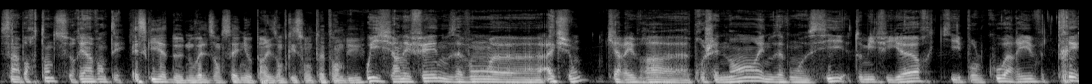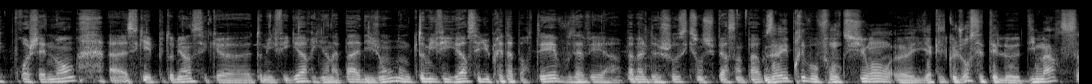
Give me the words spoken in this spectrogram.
C'est important de se réinventer. Est-ce qu'il y a de nouvelles enseignes, par exemple, qui sont attendues Oui, en effet, nous avons euh, Action qui arrivera euh, prochainement et nous avons aussi Tommy Hilfiger qui pour le coup arrive très prochainement. Euh, ce qui est plutôt bien, c'est que Tommy Hilfiger, il n'y en a pas à Dijon. Donc Tommy Hilfiger, c'est du prêt-à-porter. Vous avez pas mal de choses qui sont super sympas. Vous avez pris vos fonctions il y a quelques jours, c'était le 10 mars.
